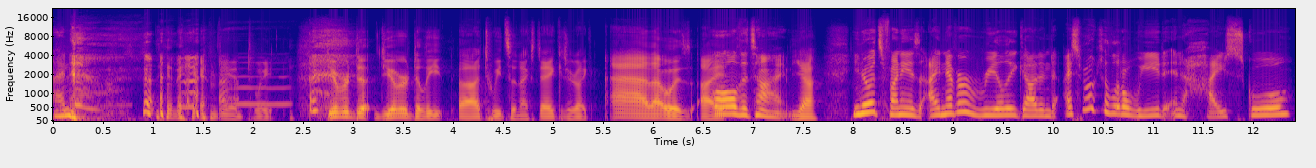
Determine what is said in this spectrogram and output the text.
I know. an Ambien tweet. Do you ever de- do you ever delete uh, tweets the next day because you're like, ah, that was I. all the time. yeah. You know what's funny is I never really got into. I smoked a little weed in high school,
